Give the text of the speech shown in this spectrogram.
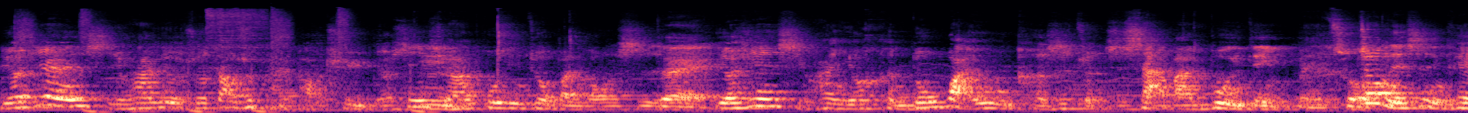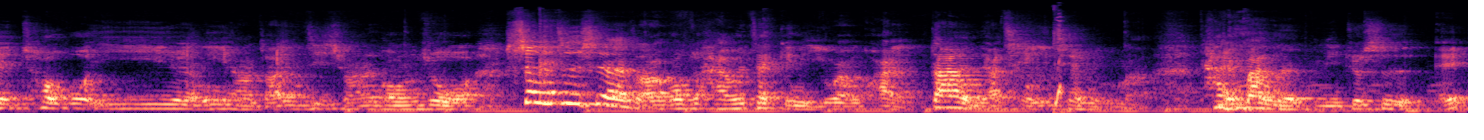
有些人喜欢就是说到处跑来跑去，有些人喜欢固定坐办公室。对。有些人喜欢有很多外务，可是准时下班不一定。没错。重点是你可以透过一一人力银行找到你自己喜欢的工作，甚至现在找到工作还会再给你一万块。当然你要前一千名嘛，太慢了你就是哎。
